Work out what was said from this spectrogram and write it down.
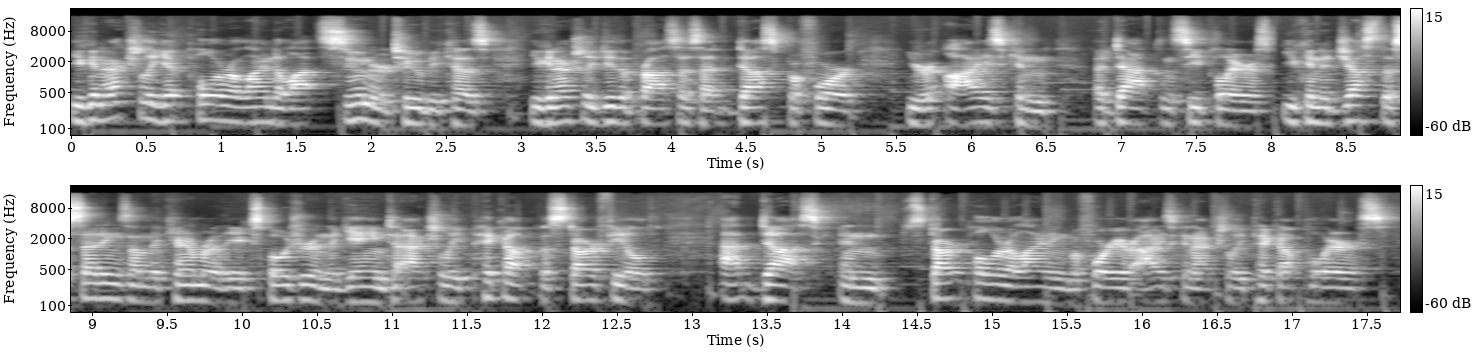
You can actually get polar aligned a lot sooner too because you can actually do the process at dusk before your eyes can adapt and see Polaris. You can adjust the settings on the camera, the exposure and the gain to actually pick up the star field at dusk and start polar aligning before your eyes can actually pick up Polaris.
